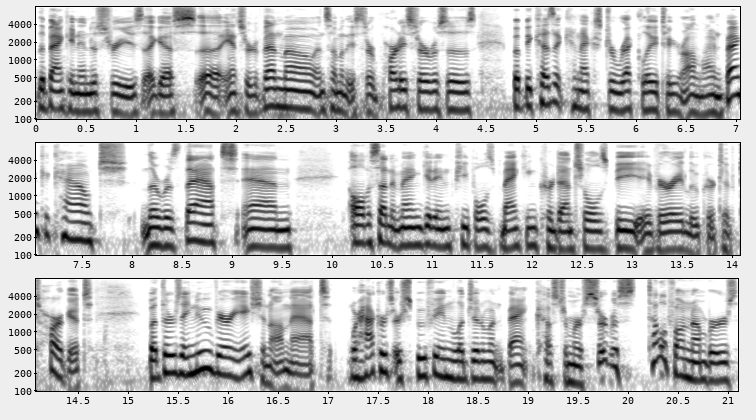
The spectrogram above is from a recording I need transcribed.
the banking industry's, I guess, uh, answer to Venmo and some of these third party services. But because it connects directly to your online bank account, there was that. And all of a sudden, it meant getting people's banking credentials be a very lucrative target. But there's a new variation on that where hackers are spoofing legitimate bank customer service telephone numbers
